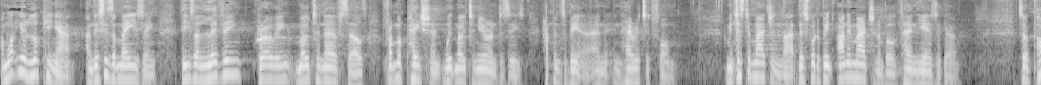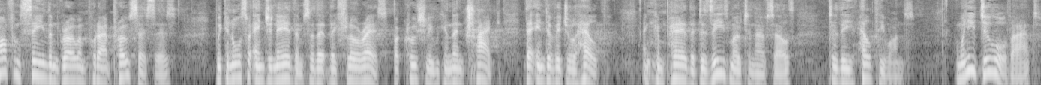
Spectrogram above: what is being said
And what you're looking at, and this is amazing, these are living, growing motor nerve cells from a patient with motor neuron disease. Happens to be an inherited form. I mean, just imagine that. This would have been unimaginable 10 years ago. So apart from seeing them grow and put out processes, we can also engineer them so that they fluoresce, but crucially, we can then track their individual health and compare the diseased motor nerve cells to the healthy ones. And when you do all that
